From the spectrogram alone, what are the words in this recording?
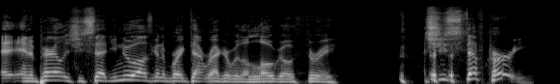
And apparently she said, You knew I was going to break that record with a logo three. She's Steph Curry.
